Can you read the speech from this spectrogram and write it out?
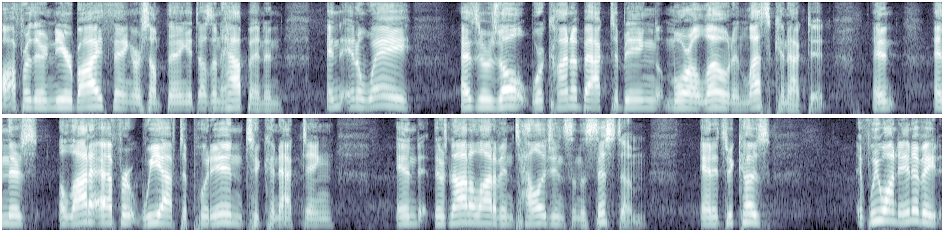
offer their nearby thing or something, it doesn't happen. And and in a way, as a result, we're kind of back to being more alone and less connected. And and there's a lot of effort we have to put into connecting and there's not a lot of intelligence in the system. And it's because if we want to innovate,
